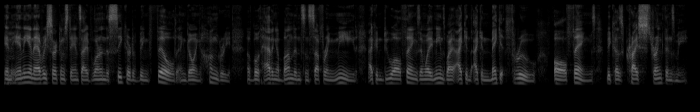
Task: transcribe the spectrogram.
In any and every circumstance, I've learned the secret of being filled and going hungry, of both having abundance and suffering need. I can do all things, and what he means by I can I can make it through all things because Christ strengthens me.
